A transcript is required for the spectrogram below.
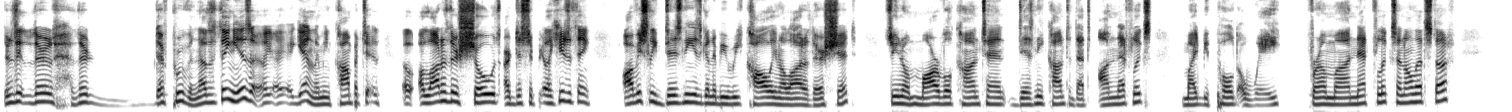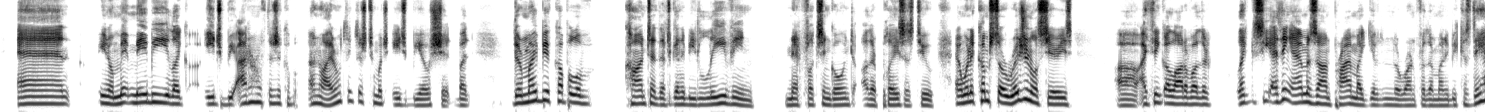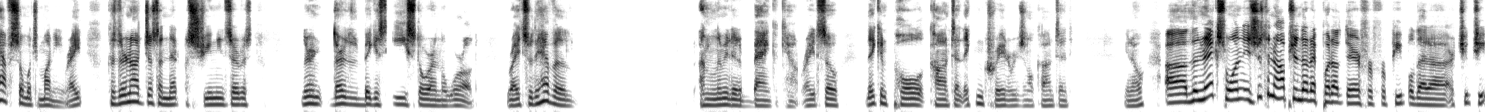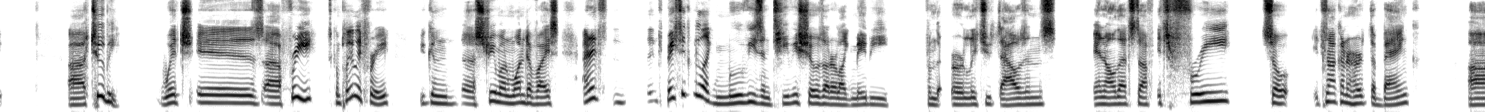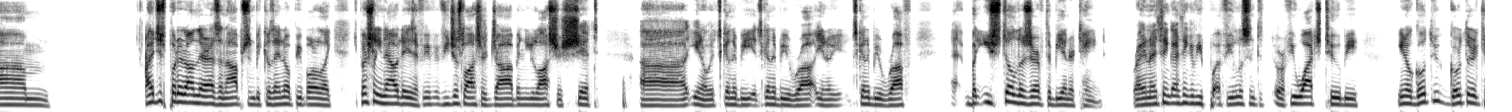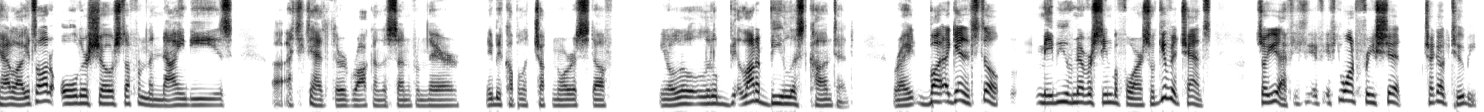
they're they're they're they've proven. Now the thing is, again, I mean, competition. A lot of their shows are disappearing. Like here's the thing. Obviously, Disney is going to be recalling a lot of their shit. So you know, Marvel content, Disney content that's on Netflix might be pulled away from uh, Netflix and all that stuff. And you know, may- maybe like HBO. I don't know if there's a couple. I don't know. I don't think there's too much HBO shit, but there might be a couple of content that's going to be leaving Netflix and going to other places too. And when it comes to original series, uh, I think a lot of other like see, I think Amazon Prime might give them the run for their money because they have so much money, right? Because they're not just a net a streaming service; they're they're the biggest e store in the world, right? So they have a unlimited bank account, right? So they can pull content, they can create original content. You know, uh, the next one is just an option that I put out there for for people that uh, are cheap, cheap. Uh, Tubi, which is uh, free. It's completely free. You can uh, stream on one device, and it's it's basically like movies and TV shows that are like maybe from the early two thousands and all that stuff. It's free, so it's not going to hurt the bank. Um, I just put it on there as an option because I know people are like, especially nowadays, if you, if you just lost your job and you lost your shit, uh, you know, it's gonna be it's gonna be rough. You know, it's gonna be rough, eh, but you still deserve to be entertained, right? And I think I think if you if you listen to or if you watch Tubi, you know, go through go through the catalog. It's a lot of older shows, stuff from the '90s. Uh, I think they had Third Rock on the Sun from there, maybe a couple of Chuck Norris stuff. You know, a little little a lot of B list content, right? But again, it's still maybe you've never seen before. So give it a chance. So yeah, if you, if, if you want free shit, check out Tubi.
